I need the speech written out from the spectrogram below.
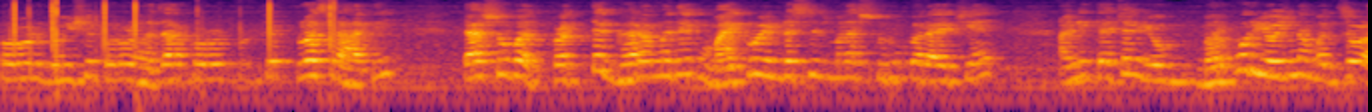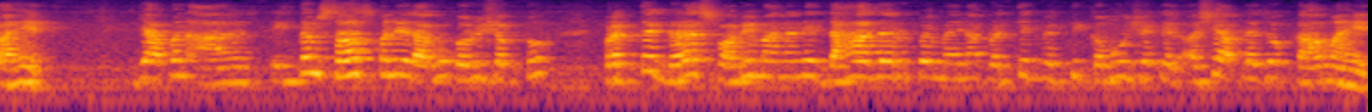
करोड दोनशे करोड हजार करोडचे प्लस राहतील त्यासोबत प्रत्येक घरामध्ये एक मायक्रो इंडस्ट्रीज मला सुरू करायची आहे. आणि त्याच्या योग भरपूर योजना मजजवळ आहेत जे आपण एकदम सहजपणे लागू करू शकतो. प्रत्येक घरात स्वाभिमानाने दहा हजार रुपये महिना प्रत्येक व्यक्ती कमवू शकेल असे आपल्या जो काम आहेत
